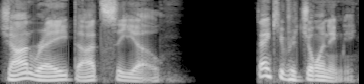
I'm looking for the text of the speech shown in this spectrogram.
johnray.co. Thank you for joining me.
